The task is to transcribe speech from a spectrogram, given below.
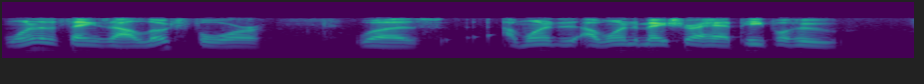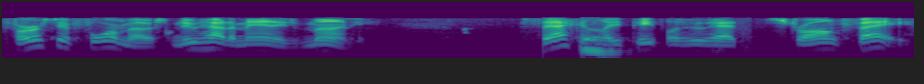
one of the things I looked for was I wanted to, I wanted to make sure I had people who, first and foremost, knew how to manage money. Secondly, hmm. people who had strong faith,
